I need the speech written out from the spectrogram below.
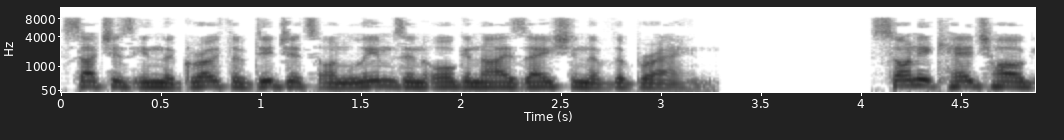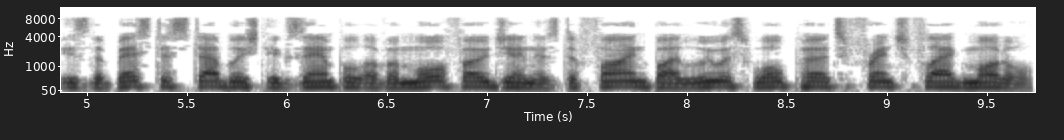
such as in the growth of digits on limbs and organization of the brain. Sonic hedgehog is the best established example of a morphogen as defined by Louis Wolpert's French flag model,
